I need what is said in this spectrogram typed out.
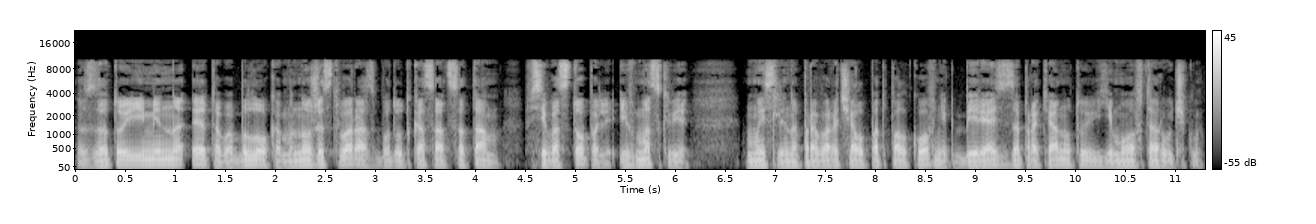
Зато именно этого блока множество раз будут касаться там, в Севастополе и в Москве, мысленно проворчал подполковник, берясь за протянутую ему авторучку.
